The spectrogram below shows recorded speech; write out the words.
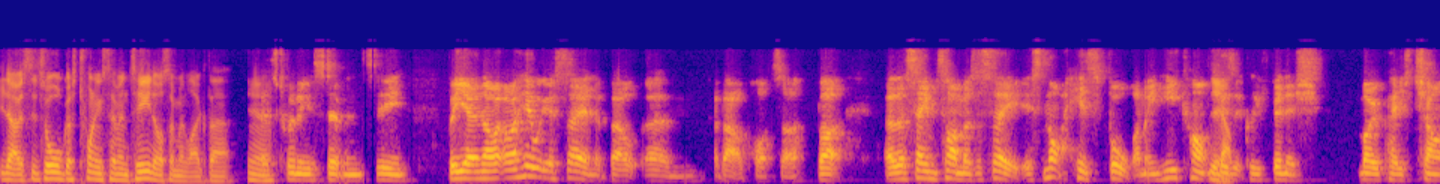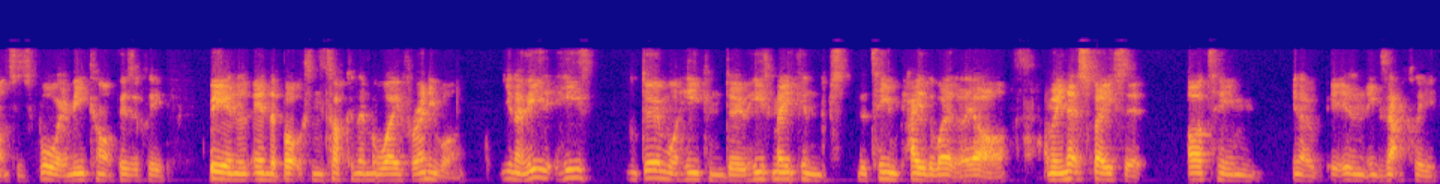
you know, since August 2017 or something like that. Yeah, it's 2017. But yeah, no, I hear what you're saying about um about Potter, but at the same time, as I say, it's not his fault. I mean, he can't yeah. physically finish Maupay's chances for him. He can't physically be in in the box and tucking them away for anyone. You know, he he's doing what he can do. He's making the team play the way that they are. I mean, let's face it, our team, you know, isn't exactly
